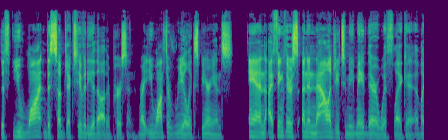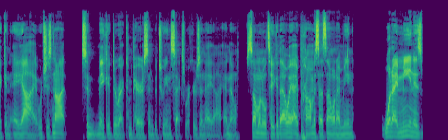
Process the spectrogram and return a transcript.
the, you want the subjectivity of the other person, right? You want the real experience. And I think there's an analogy to be made there with like a, like an AI, which is not to make a direct comparison between sex workers and AI. I know someone will take it that way. I promise that's not what I mean. What I mean is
